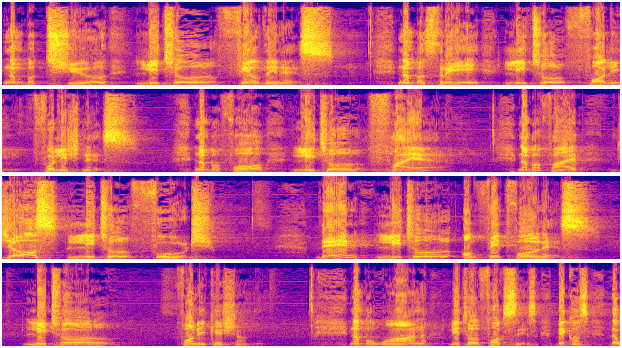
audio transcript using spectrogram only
Number two, little filthiness. Number three, little folly, foolishness. Number four, little fire. Number five, just little food. Then little unfaithfulness, little fornication. Number one, little foxes. Because the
